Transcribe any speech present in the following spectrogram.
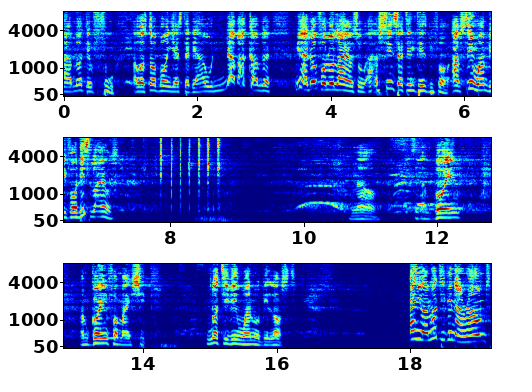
I'm not a fool. I was not born yesterday. I will never come here. Me, I don't follow lions. So I've seen certain things before. I've seen one before. These lions. Now, I'm going, I'm going for my sheep. Not even one will be lost. And you are not even around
